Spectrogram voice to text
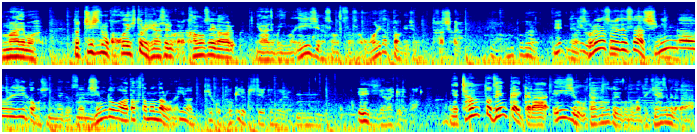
まあでも、どっちにしてもここで一人減らせるから可能性が上がる。いや、でも今、エイジが揃ってたらさ、終わりだったわけでしょ。確かにいや本当だよえいや、それはそれでさ、市民側は嬉しいかもしれないけどさ、人狼はあたふたもんだろうね。今結構ドキドキしてると思うよエイジじゃなければいや、ちゃんと前回からエイジを疑うということができ始めたから、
